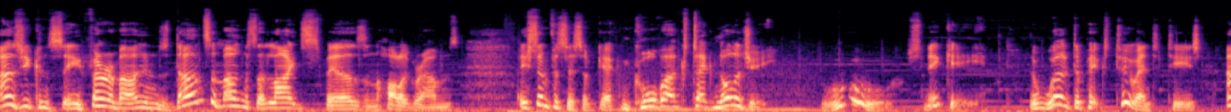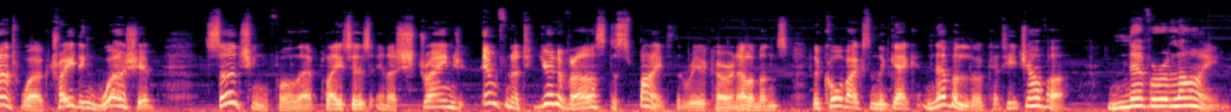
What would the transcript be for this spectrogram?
As you can see, pheromones dance amongst the light spheres and holograms, a synthesis of Gek and Korvax technology. Ooh, sneaky. The work depicts two entities at work trading worship, searching for their places in a strange, infinite universe. Despite the recurring elements, the Korvax and the Gek never look at each other, never align.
